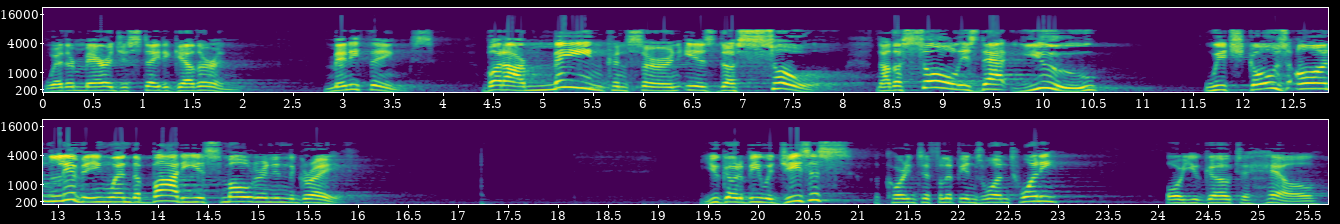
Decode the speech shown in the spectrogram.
whether marriages stay together and many things. But our main concern is the soul. Now the soul is that you which goes on living when the body is smoldering in the grave. You go to be with Jesus, according to Philippians 1.20, or you go to hell,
